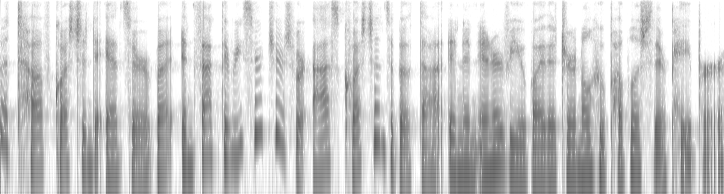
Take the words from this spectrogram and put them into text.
of a tough question to answer, but in fact, the researchers were asked questions about that in an interview by the journal who published their paper.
